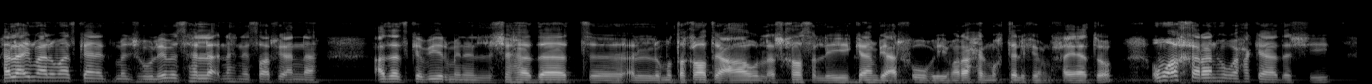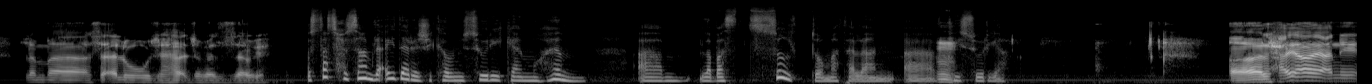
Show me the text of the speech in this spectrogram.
هلا المعلومات كانت مجهولة بس هلا نحن صار في عنا عدد كبير من الشهادات آه، المتقاطعة والأشخاص اللي كان بيعرفوه بمراحل مختلفة من حياته. ومؤخرا هو حكى هذا الشيء لما سألوه وجهاء جبل الزاوية. أستاذ حسام لأي درجة كون سوري كان مهم؟ لبسط سلطته مثلا في سوريا؟ آه، الحقيقة يعني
